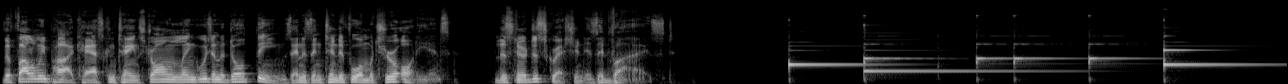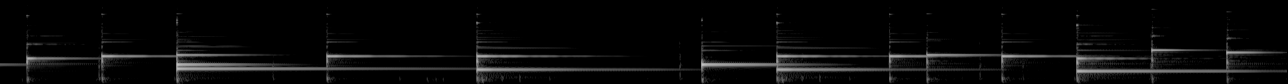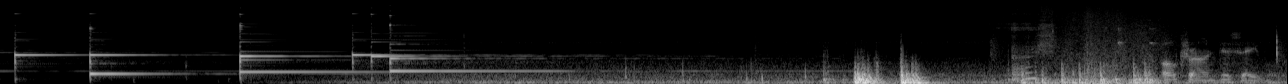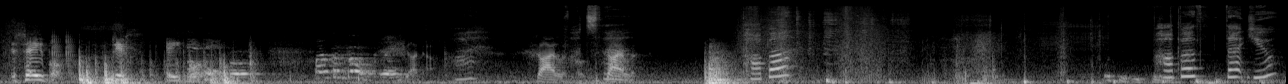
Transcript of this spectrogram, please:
The following podcast contains strong language and adult themes and is intended for a mature audience. Listener discretion is advised. Ultron disabled. Disable. Disable. Disabled. Welcome home, Clint. Shut up. What? Silent. What's that? Silent. Papa? Papa, that you?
